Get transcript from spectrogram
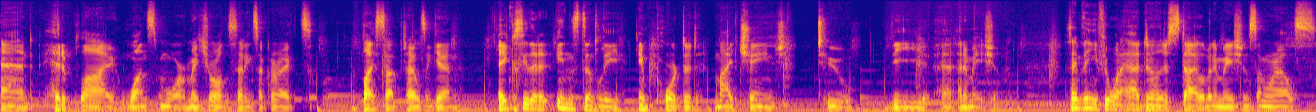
and hit apply once more. Make sure all the settings are correct. Apply subtitles again. And you can see that it instantly imported my change to the uh, animation. Same thing if you want to add another style of animation somewhere else.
